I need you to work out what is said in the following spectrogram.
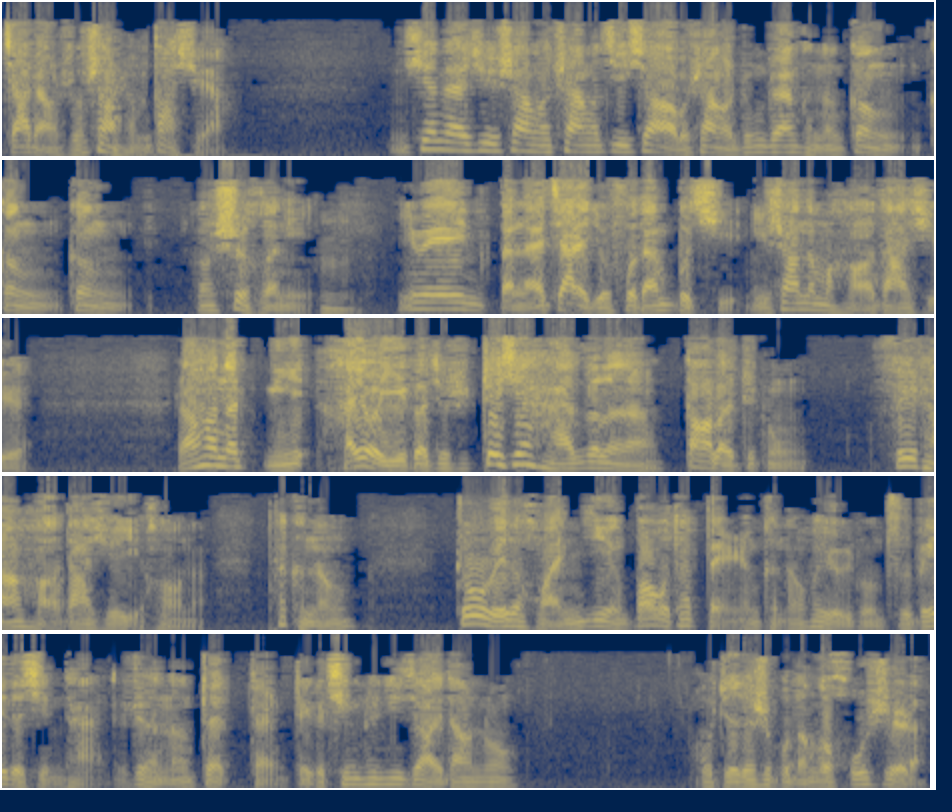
家长说上什么大学啊？你现在去上个上个技校吧，上个中专可能更更更更适合你，嗯，因为本来家里就负担不起，你上那么好的大学，然后呢，你还有一个就是这些孩子了呢，到了这种非常好的大学以后呢，他可能周围的环境，包括他本人，可能会有一种自卑的心态，这可能在在这个青春期教育当中，我觉得是不能够忽视的。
